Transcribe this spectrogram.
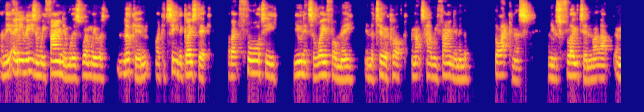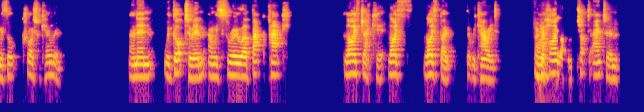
And the only reason we found him was when we were looking, I could see the glow stick about 40 units away from me in the two o'clock. And that's how we found him in the blackness. And he was floating like that. And we thought, Christ, we killed him. And then we got to him and we threw a backpack life jacket, life lifeboat that we carried okay. on a high line, chucked it out to him,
